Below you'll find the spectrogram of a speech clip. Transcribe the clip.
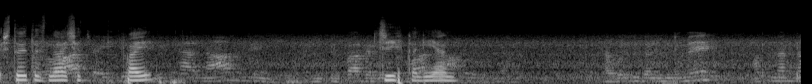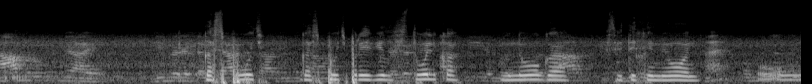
Что это значит? Пай... Джив Кальян. Господь, Господь проявил столько много святых имен. У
